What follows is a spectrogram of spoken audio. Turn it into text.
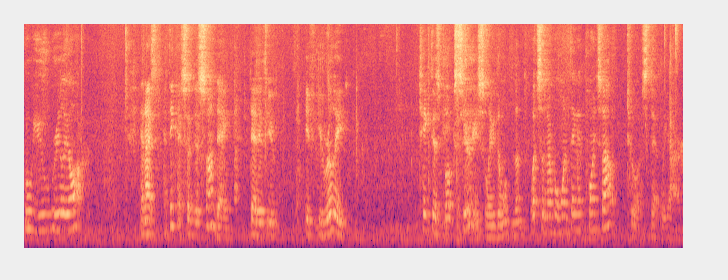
who you really are. And I, I think I said this Sunday, that if you, if you really take this book seriously, the, the- what's the number one thing it points out to us that we are?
